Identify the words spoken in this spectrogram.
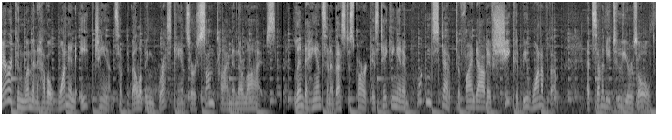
American women have a 1 in 8 chance of developing breast cancer sometime in their lives. Linda Hansen of Estes Park is taking an important step to find out if she could be one of them. At 72 years old,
